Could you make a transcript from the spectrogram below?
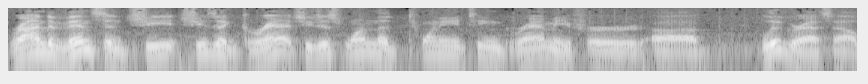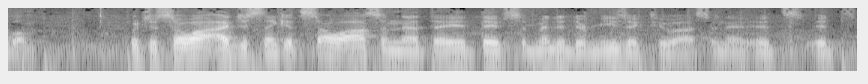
rhonda vincent she she's a grant she just won the 2018 grammy for uh, bluegrass album which is so I just think it's so awesome that they they've submitted their music to us, and it, it's it's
